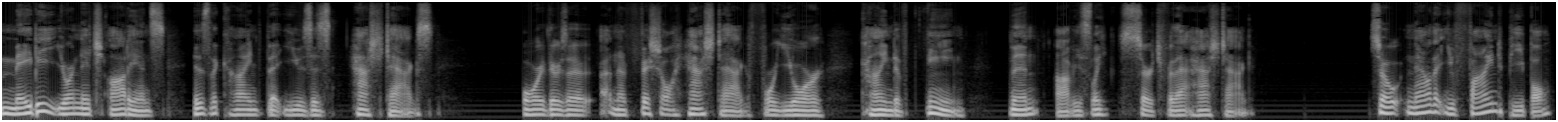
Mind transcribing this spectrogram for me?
Maybe your niche audience is the kind that uses hashtags, or there's a, an official hashtag for your kind of theme. Then obviously search for that hashtag. So now that you find people,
